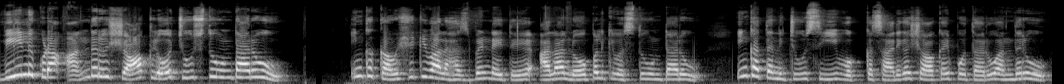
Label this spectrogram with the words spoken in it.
వీళ్ళు కూడా అందరూ షాక్లో చూస్తూ ఉంటారు. ఇంకా కౌశికి వాళ్ళ హస్బెండ్ అయితే అలా లోపలికి వస్తూ ఉంటారు. ఇంకా అతన్ని చూసి ఒక్కసారిగా షాక్ అయిపోతారు అందరూ.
